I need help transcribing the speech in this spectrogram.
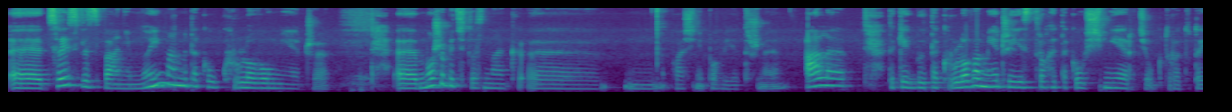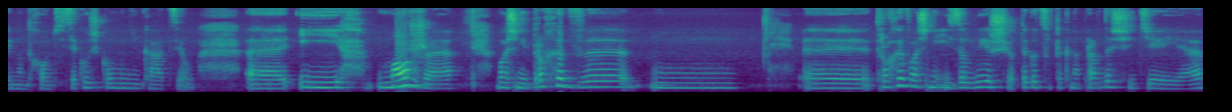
E, Co jest wyzwaniem? No i mamy taką królową mieczy. E, Może być to znak e, mm, właśnie powietrzny, ale tak jakby ta królowa mieczy jest trochę taką śmiercią, która tutaj nadchodzi, z jakąś komunikacją. I może właśnie trochę wy. mm, Trochę właśnie izolujesz się od tego, co tak naprawdę się dzieje,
